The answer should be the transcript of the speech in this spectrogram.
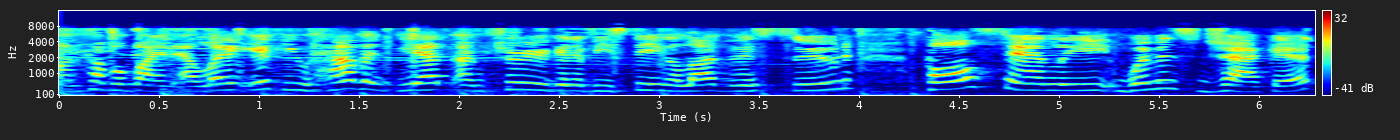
on Kababayan LA. If you haven't yet, I'm sure you're going to be seeing a lot of this soon. Paul Stanley women's jacket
